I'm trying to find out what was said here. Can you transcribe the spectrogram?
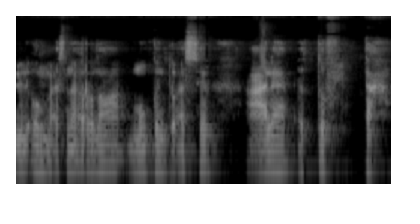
للأم أثناء الرضاعة ممكن تؤثر على الطفل بتاعها.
